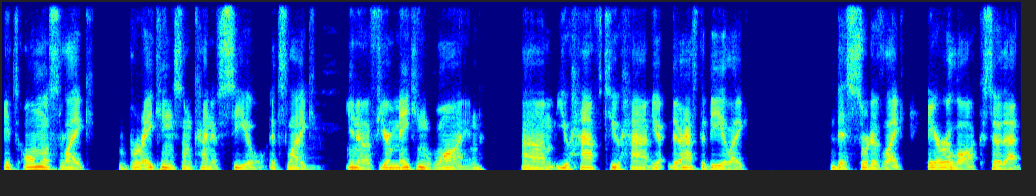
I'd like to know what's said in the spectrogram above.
it's almost like breaking some kind of seal. It's like, mm. you know, if you're making wine, um, you have to have, you, there has to be like this sort of like airlock so that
